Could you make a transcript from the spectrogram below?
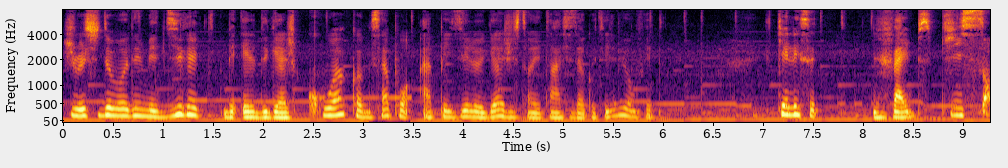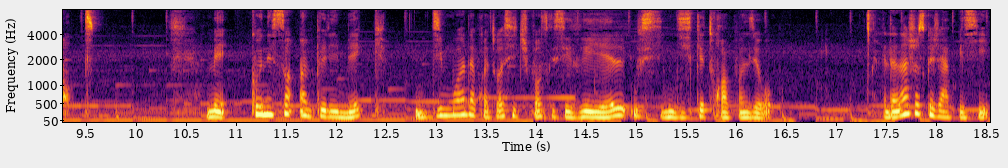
je me suis demandé, mais direct, mais elle dégage quoi comme ça pour apaiser le gars juste en étant assise à côté de lui en fait? Quelle est cette vibe puissante? Mais connaissant un peu les mecs, dis-moi d'après toi si tu penses que c'est réel ou si c'est une disquette 3.0. La dernière chose que j'ai appréciée,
